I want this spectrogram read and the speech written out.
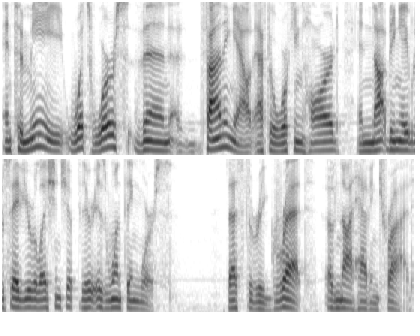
And to me, what's worse than finding out after working hard and not being able to save your relationship, there is one thing worse. That's the regret of not having tried.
